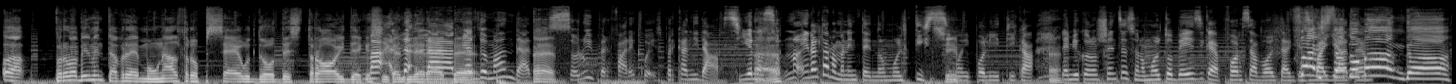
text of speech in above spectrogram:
Ora, probabilmente avremmo un altro pseudo destroide che Ma si la- candiderebbe. La, mia domanda è Eh. adesso, lui per fare questo, per candidarsi, io non Eh. so, no, in realtà non me ne intendo moltissimo Sì. di politica. Eh. Le mie conoscenze sono molto basic e forse a volte anche Fai sta sbagliate. domanda!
